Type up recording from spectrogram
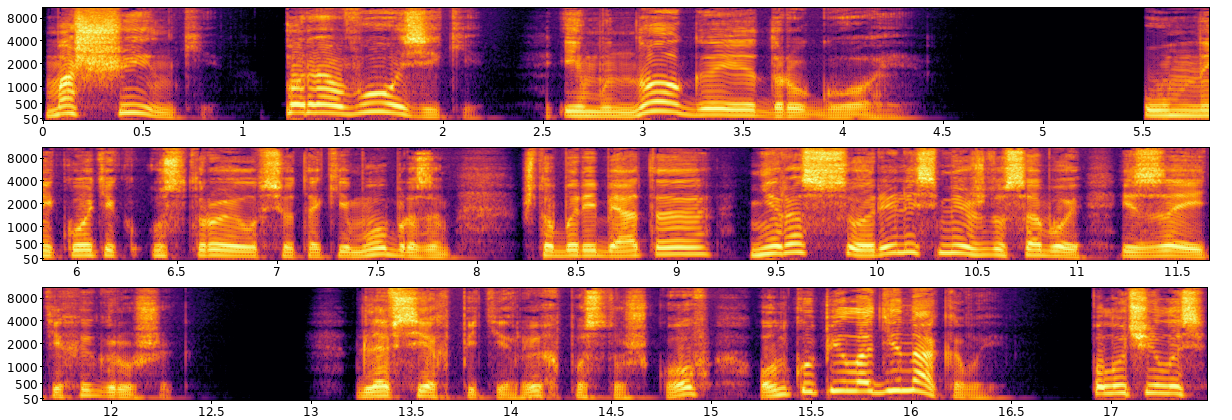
машинки, паровозики и многое другое. Умный котик устроил все таким образом, чтобы ребята не рассорились между собой из-за этих игрушек. Для всех пятерых пастушков он купил одинаковый. Получилось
